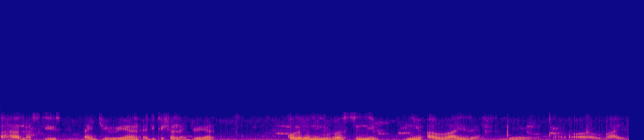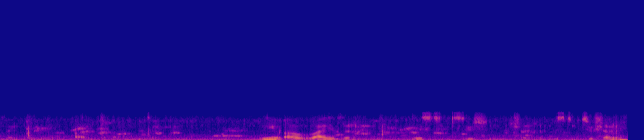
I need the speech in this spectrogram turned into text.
I had my skills Nigerian education Nigerian college and university name New Horizon. New Horizon. New Horizon Institution. Institution.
